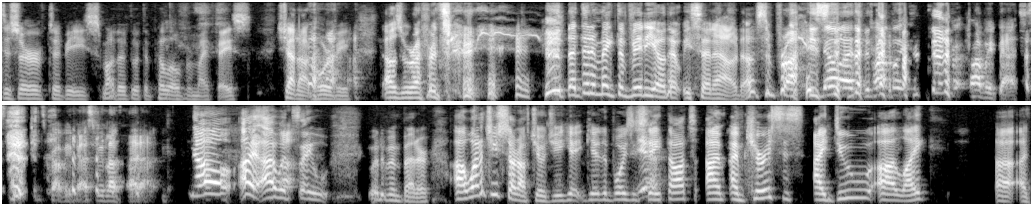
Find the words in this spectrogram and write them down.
deserve to be smothered with a pillow over my face. Shout out Horvey. That was a reference that didn't make the video that we sent out. I'm surprised. No, it's probably probably best. It's probably best. We left that out. no, I, I would Uh, say would have been better. Uh, why don't you start off, Joe G? Give, give the Boise Yeah. State thoughts. I'm I'm curious. To, s- I do uh, like uh, a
